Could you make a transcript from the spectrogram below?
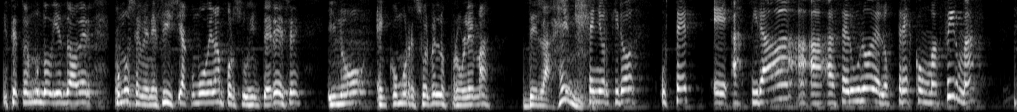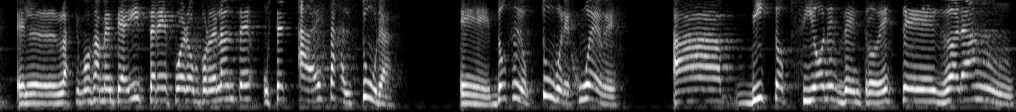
Que esté todo el mundo viendo a ver cómo se beneficia, cómo velan por sus intereses y no en cómo resuelven los problemas de la gente. Señor Quiroz, usted eh, aspiraba a, a- a ser uno de los tres con más firmas. El- lastimosamente ahí, tres fueron por delante. Usted a estas alturas, eh, 12 de octubre, jueves, ha visto opciones dentro de este gran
